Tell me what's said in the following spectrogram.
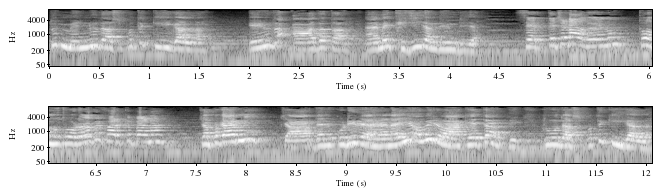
ਤੂੰ ਮੈਨੂੰ ਦੱਸ ਪੁੱਤ ਕੀ ਗੱਲ ਆ? ਇਹਨੂੰ ਤਾਂ ਆਦਤ ਆ ਐਵੇਂ ਖਿਜੀ ਜਾਂਦੀ ਹੁੰਦੀ ਆ। ਸਿਰ ਤੇ ਚੜਾ ਲਓ ਇਹਨੂੰ। ਤੁਹਾਨੂੰ ਥੋੜਾ ਨਾ ਕੋਈ ਫ਼ਰਕ ਪੈਣਾ। ਚੁੱਪ ਕਰ ਨੀ। ਚਾਰ ਦਿਨ ਕੁੜੀ ਰਹਿਣ ਆਈ ਉਹ ਵੀ ਰਵਾ ਕੇ ਧਰਤੀ। ਤੂੰ ਦੱਸ ਪੁੱਤ ਕੀ ਗੱਲ ਆ?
